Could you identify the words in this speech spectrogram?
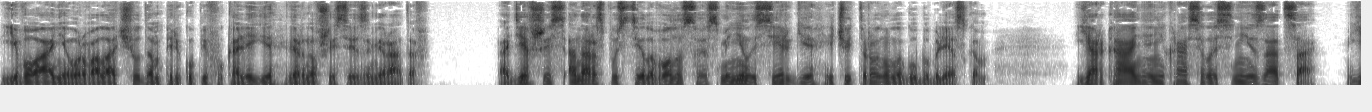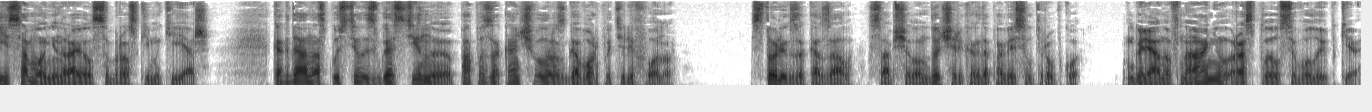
Его Аня урвала чудом, перекупив у коллеги, вернувшейся из Эмиратов. Одевшись, она распустила волосы, сменила серьги и чуть тронула губы блеском. Ярко Аня не красилась не из-за отца. Ей самой не нравился броский макияж. Когда она спустилась в гостиную, папа заканчивал разговор по телефону. «Столик заказал», — сообщил он дочери, когда повесил трубку. Глянув на Аню, расплылся в улыбке.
